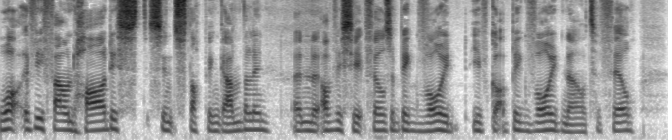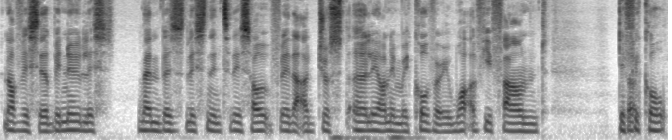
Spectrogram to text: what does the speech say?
What have you found hardest since stopping gambling? And obviously, it fills a big void. You've got a big void now to fill. And obviously, there'll be new list members listening to this, hopefully, that are just early on in recovery. What have you found difficult?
